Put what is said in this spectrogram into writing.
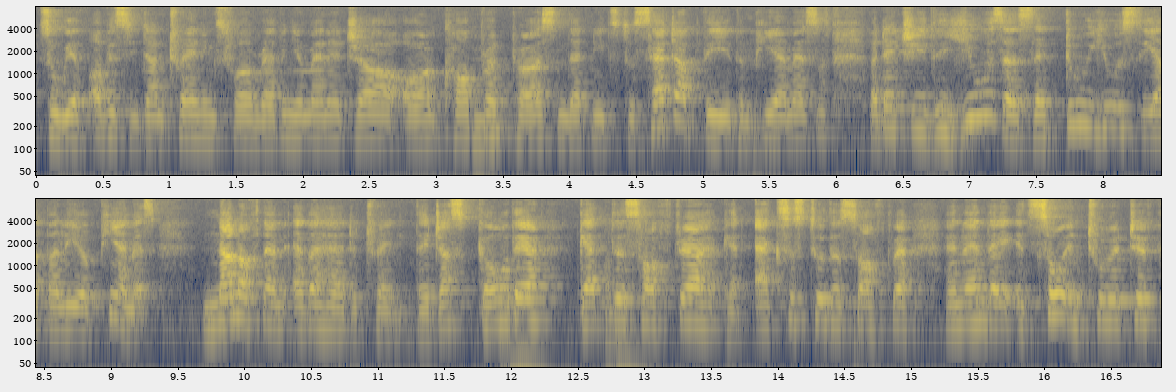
So we have obviously done trainings for a revenue manager or a corporate mm-hmm. person that needs to set up the, the PMSs, but actually the users that do use the Apaleo PMS, none of them ever had a training. They just go there, get the software, get access to the software, and then they it's so intuitive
